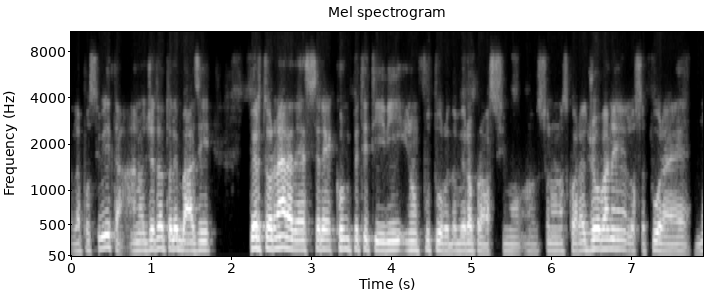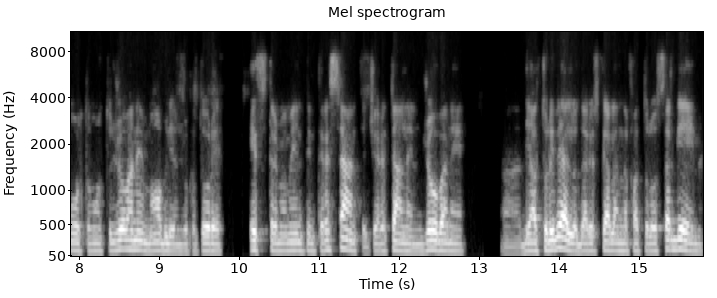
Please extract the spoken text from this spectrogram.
la possibilità, hanno gettato le basi per tornare ad essere competitivi in un futuro davvero prossimo. Sono una squadra giovane, l'ossatura è molto molto giovane, Mobley è un giocatore estremamente interessante, Jared Allen giovane uh, di alto livello, Darius Garland ha fatto lo Star Game,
